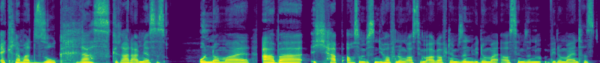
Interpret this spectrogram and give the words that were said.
Er klammert so krass gerade an mir. Es ist unnormal. Aber ich habe auch so ein bisschen die Hoffnung aus dem Auge auf dem Sinn, wie du aus dem Sinn, wie du meintest.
